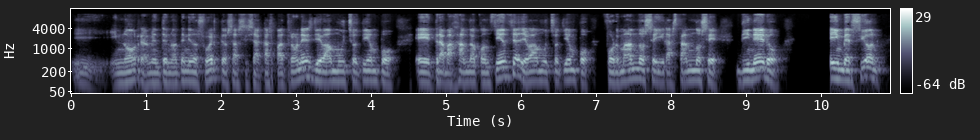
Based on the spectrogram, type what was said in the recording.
Y, no, realmente no ha tenido suerte. O sea, si sacas patrones, lleva mucho tiempo eh, trabajando a conciencia, lleva mucho tiempo formándose y gastándose dinero e inversión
